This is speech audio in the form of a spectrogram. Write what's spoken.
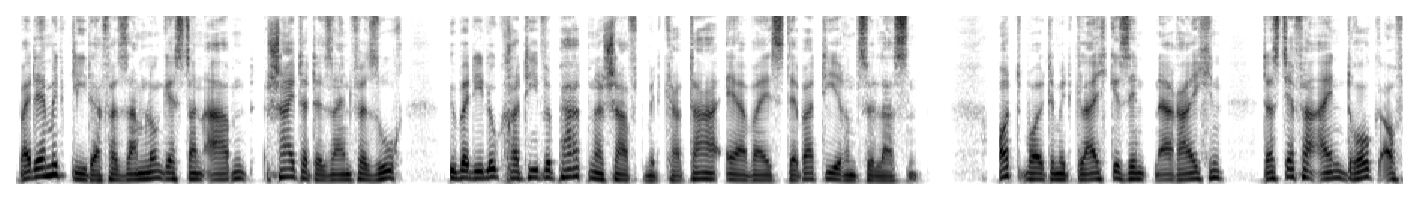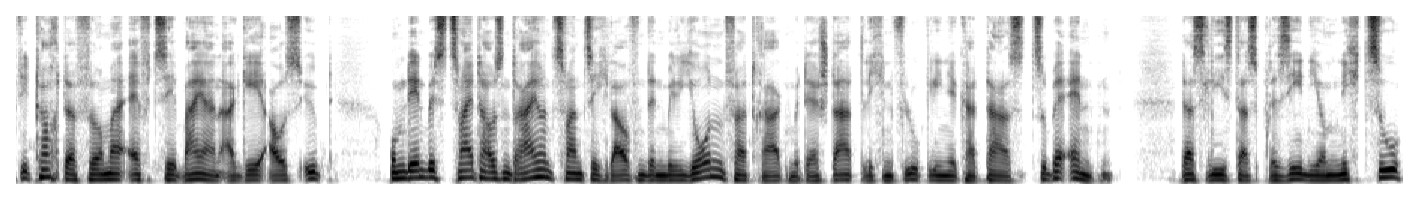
Bei der Mitgliederversammlung gestern Abend scheiterte sein Versuch, über die lukrative Partnerschaft mit Qatar Airways debattieren zu lassen. Ott wollte mit Gleichgesinnten erreichen, dass der Verein Druck auf die Tochterfirma FC Bayern AG ausübt, um den bis 2023 laufenden Millionenvertrag mit der staatlichen Fluglinie Katars zu beenden. Das ließ das Präsidium nicht zu,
